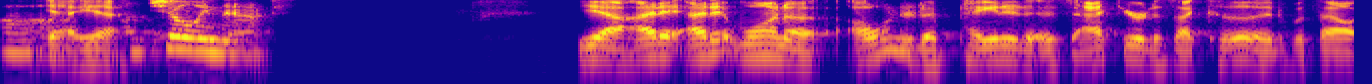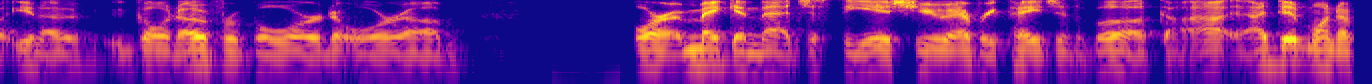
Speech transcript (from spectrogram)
Uh, yeah, yeah. Showing that. Yeah, I, I didn't want to. I wanted to paint it as accurate as I could without, you know, going overboard or um, or making that just the issue every page of the book. I, I did want to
